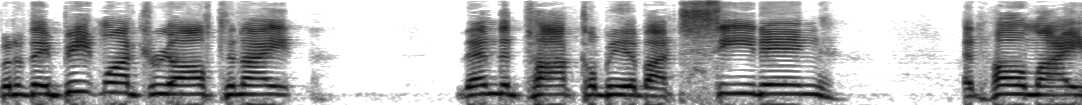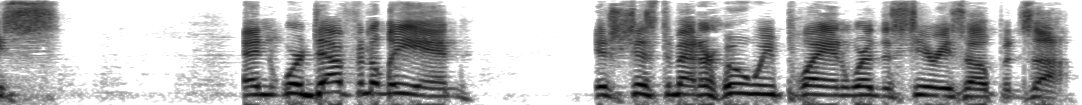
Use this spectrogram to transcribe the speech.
but if they beat Montreal tonight, then the talk will be about seeding and home ice. And we're definitely in. It's just a matter who we play and where the series opens up.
